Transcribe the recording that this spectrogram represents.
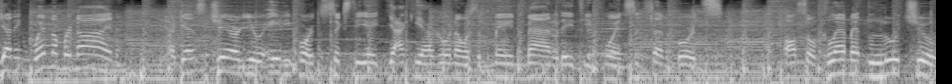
getting win number nine against JRU 84 to 68. Yankie Haruna was the main man with 18 points and 7 boards. Also Clement Leutcheu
